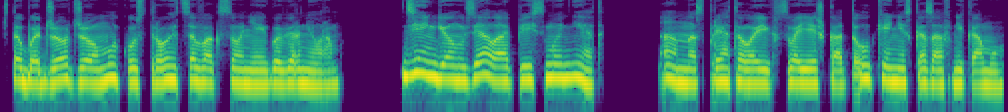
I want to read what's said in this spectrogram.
чтобы Джорджо мог устроиться в Аксоне и гувернером. Деньги он взял, а письма нет. Анна спрятала их в своей шкатулке, не сказав никому.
